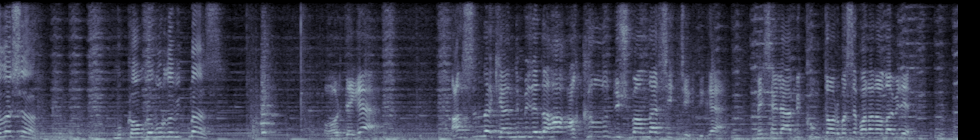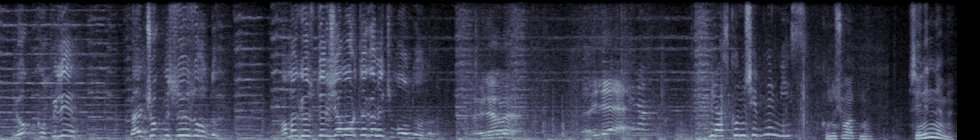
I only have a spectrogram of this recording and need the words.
Arkadaşlar bu kavga burada bitmez. Ortega. Aslında kendimize daha akıllı düşmanlar seçecektik ha. Mesela bir kum torbası falan olabilir. Yok Kopilim. Ben çok bir suyuz oldum. Ama göstereceğim Ortega'nın kim olduğunu. Öyle. Biraz konuşabilir miyiz? Konuşmak mı? Seninle mi?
